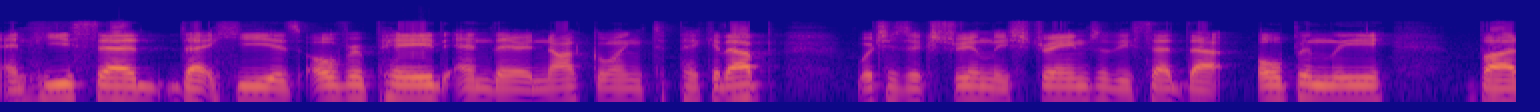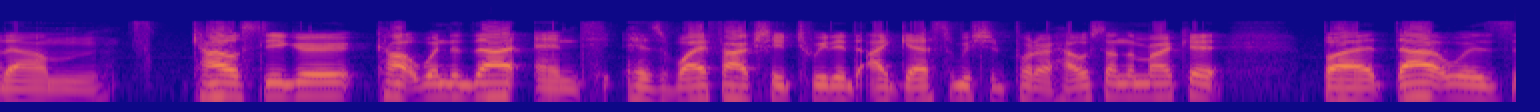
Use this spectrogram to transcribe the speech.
and he said that he is overpaid and they're not going to pick it up, which is extremely strange that he said that openly. But um, Kyle Seager caught wind of that, and his wife actually tweeted, I guess we should put our house on the market but that was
